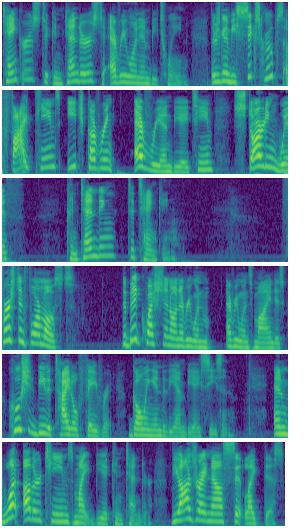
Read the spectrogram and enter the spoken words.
tankers to contenders to everyone in between. There's going to be six groups of five teams, each covering every NBA team, starting with contending to tanking. First and foremost, the big question on everyone everyone's mind is who should be the title favorite going into the NBA season? And what other teams might be a contender? The odds right now sit like this.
